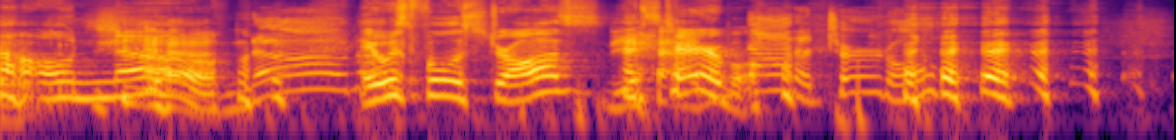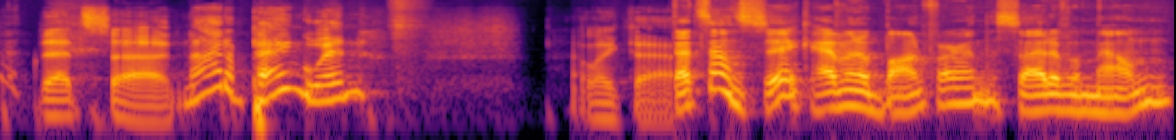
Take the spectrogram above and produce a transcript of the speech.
oh no! Yeah. No, It was full of straws. That's terrible. Not a turtle. That's uh, not a penguin. I like that. That sounds sick. Having a bonfire on the side of a mountain.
